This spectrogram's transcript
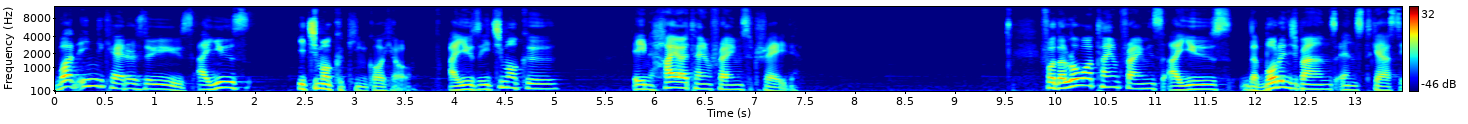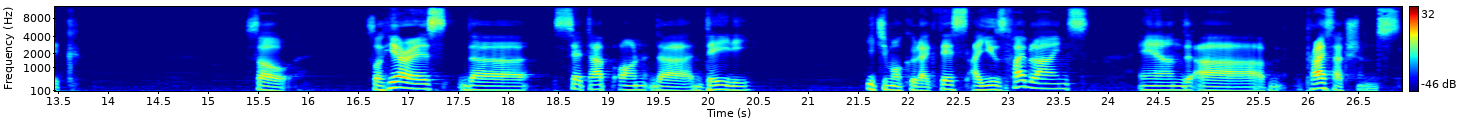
What indicators do you use? I use Ichimoku Kinko Hyo. I use Ichimoku in higher time frames trade. For the lower time frames, I use the Bollinger Bands and Stochastic. So, so here is the setup on the daily Ichimoku like this. I use 5 lines and uh, price actions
